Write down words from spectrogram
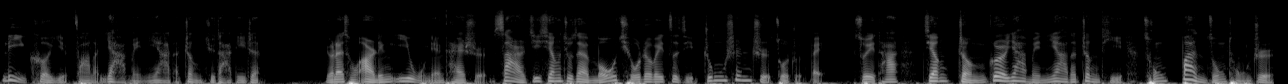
立刻引发了亚美尼亚的政局大地震。原来，从2015年开始，萨尔基香就在谋求着为自己终身制做准备，所以他将整个亚美尼亚的政体从半总统制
